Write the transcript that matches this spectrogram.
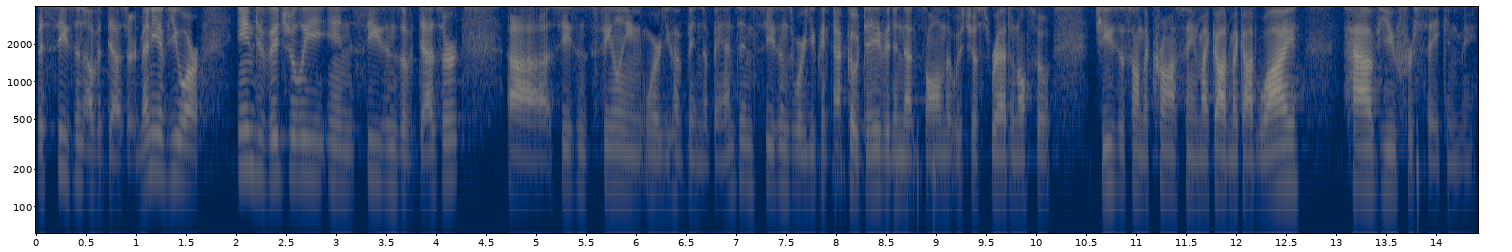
this season of a desert. Many of you are individually in seasons of desert, uh, seasons feeling where you have been abandoned, seasons where you can echo David in that psalm that was just read, and also Jesus on the cross saying, My God, my God, why have you forsaken me?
